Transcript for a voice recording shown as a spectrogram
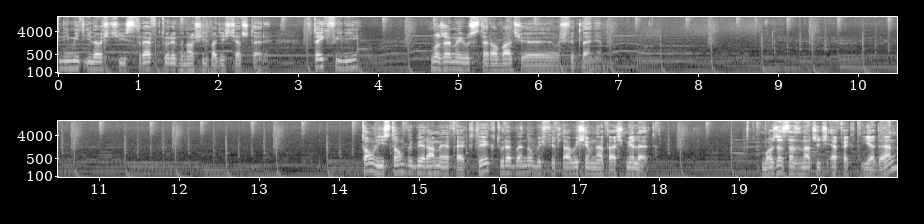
limit ilości stref, który wynosi 24. W tej chwili możemy już sterować yy, oświetleniem. Tą listą wybieramy efekty, które będą wyświetlały się na taśmie LED. Można zaznaczyć efekt 1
